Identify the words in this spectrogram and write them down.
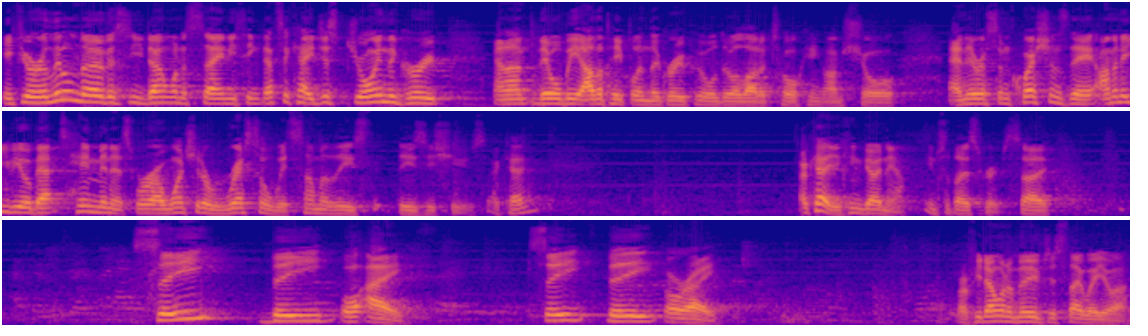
If you're a little nervous and you don't want to say anything, that's okay. Just join the group, and um, there will be other people in the group who will do a lot of talking, I'm sure. And there are some questions there. I'm going to give you about 10 minutes where I want you to wrestle with some of these, these issues, okay? Okay, you can go now into those groups. So C, B, or A? C, B, or A? Or if you don't want to move, just stay where you are.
